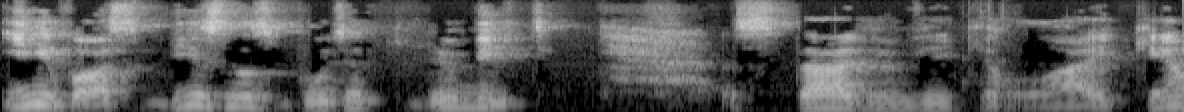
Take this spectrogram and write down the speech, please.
и вас бизнес будет любить. Ставим видео лайки.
